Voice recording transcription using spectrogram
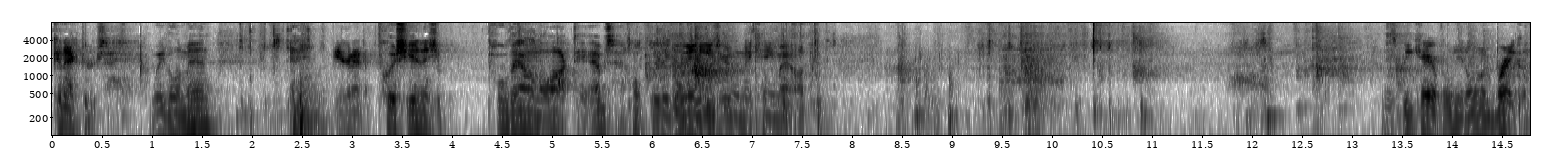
connectors. Wiggle them in you're gonna have to push in as you pull down on the lock tabs. Hopefully they go in easier than they came out. Just be careful, you don't want to break them.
